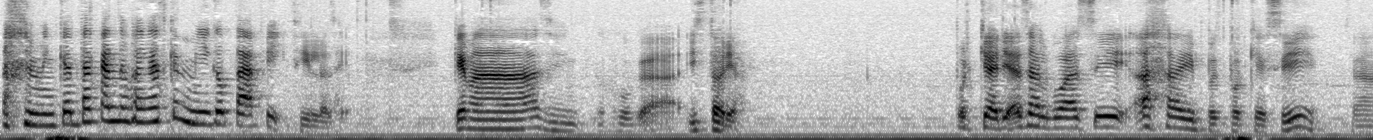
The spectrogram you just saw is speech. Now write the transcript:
Me encanta cuando juegas conmigo, papi. Sí, lo sé. ¿Qué más? Jugar. Historia. ¿Por qué harías algo así? Ay, pues porque sí. O sea,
